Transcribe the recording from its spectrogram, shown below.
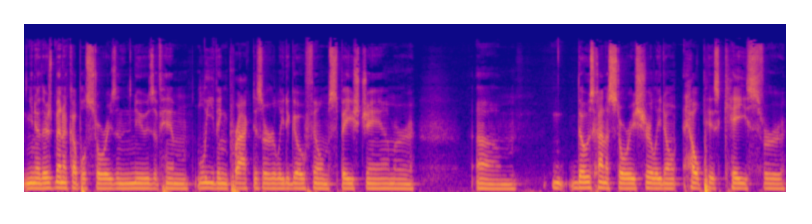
you know, there's been a couple stories in the news of him leaving practice early to go film Space Jam or um, those kind of stories surely don't help his case for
